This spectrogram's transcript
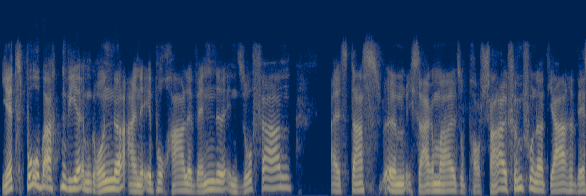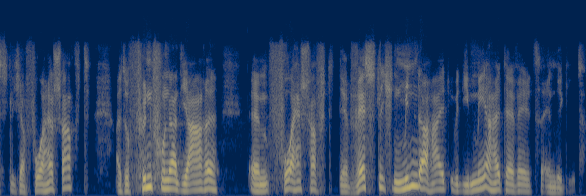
Jetzt beobachten wir im Grunde eine epochale Wende insofern, als dass, ähm, ich sage mal so pauschal, 500 Jahre westlicher Vorherrschaft, also 500 Jahre ähm, Vorherrschaft der westlichen Minderheit über die Mehrheit der Welt zu Ende geht.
